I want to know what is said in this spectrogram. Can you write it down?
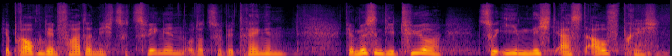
Wir brauchen den Vater nicht zu zwingen oder zu bedrängen. Wir müssen die Tür zu ihm nicht erst aufbrechen.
